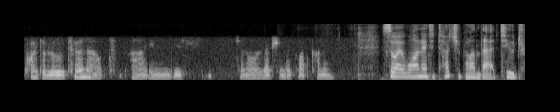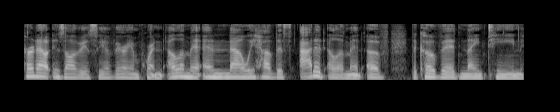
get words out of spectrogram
quite a low turnout uh, in this general election that's upcoming. So I wanted to touch upon that too. Turnout is obviously a very important element. And now we have this added element of the COVID 19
